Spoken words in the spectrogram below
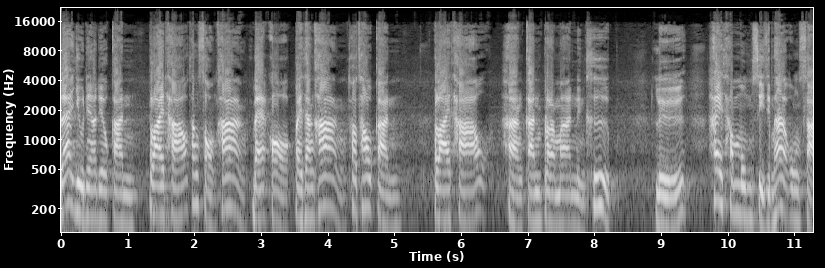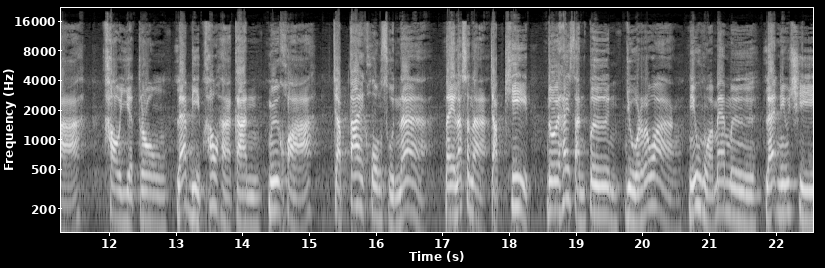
และอยู่แนวเดียวกัน ปลายเท้าทั้งสองข้าง แบะออกไปทางข้างเท่า ๆกัน ปลายเท้าห่างกันประมาณหนึ่งคืบ หรือ ให้ทำมุม 45 องศา เข่าเหยียดตรง และบีบเข้าหากัน มือขวาจับใต้โครงศูนย์หน้า ในลักษณะจับคีบ โดยให้สันปืนอยู่ระหว่าง นิ้วหัวแม่มือ และนิ้วชี้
